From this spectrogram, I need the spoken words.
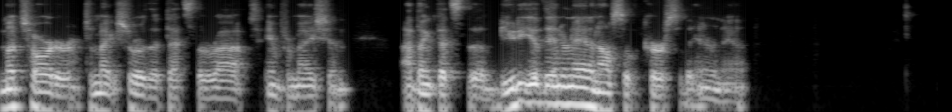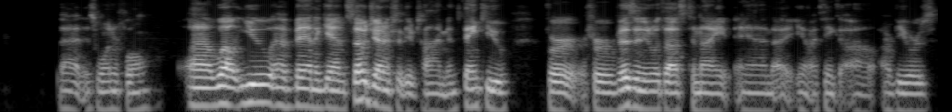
much harder to make sure that that's the right information. I think that's the beauty of the internet and also the curse of the internet. That is wonderful. Uh, well, you have been again so generous with your time, and thank you for for visiting with us tonight. And I, you know, I think uh, our viewers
